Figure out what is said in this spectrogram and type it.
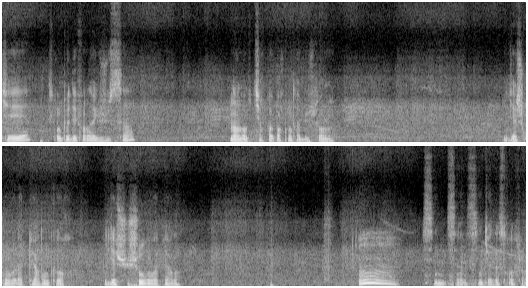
Ok. Est-ce qu'on peut défendre avec juste ça? Non, non, tire pas par contre, abuse pas. Hein. Les gars, je crois qu'on va la perdre encore. Les gars, je suis chaud, on va perdre. Oh, c'est une, une, catastrophe là.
